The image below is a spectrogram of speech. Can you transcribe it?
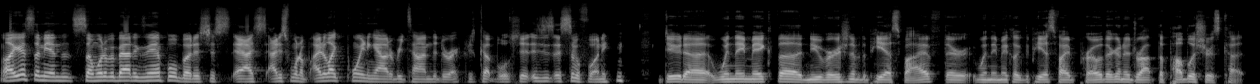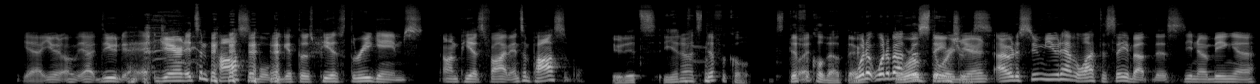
Well, I guess I mean it's somewhat of a bad example, but it's just I, I just want to I like pointing out every time the director's cut bullshit. It's just it's so funny. Dude, uh, when they make the new version of the PS5, they're when they make like the PS5 Pro, they're gonna drop the publisher's cut. Yeah, you know, yeah, dude, eh, Jaron, it's impossible to get those PS3 games on PS5. It's impossible. Dude, it's you know it's difficult. It's difficult but out there. What what about this story, dangerous. Jaron? I would assume you'd have a lot to say about this. You know, being a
